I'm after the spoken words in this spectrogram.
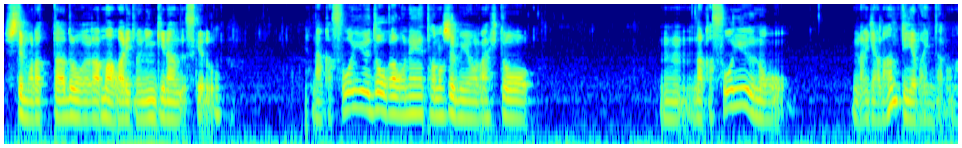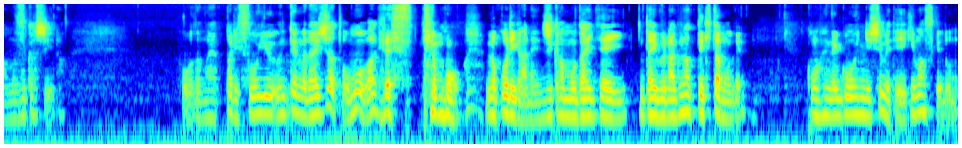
してもらった動画が、まあ割と人気なんですけど、なんかそういう動画をね、楽しむような人、うん、なんかそういうのを、いや、なんて言えばいいんだろうな、難しいな。そうでもやっぱりそういう運転が大事だと思うわけです。でも、残りがね、時間も大体、だいぶなくなってきたので、この辺で強引に締めていきますけども。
